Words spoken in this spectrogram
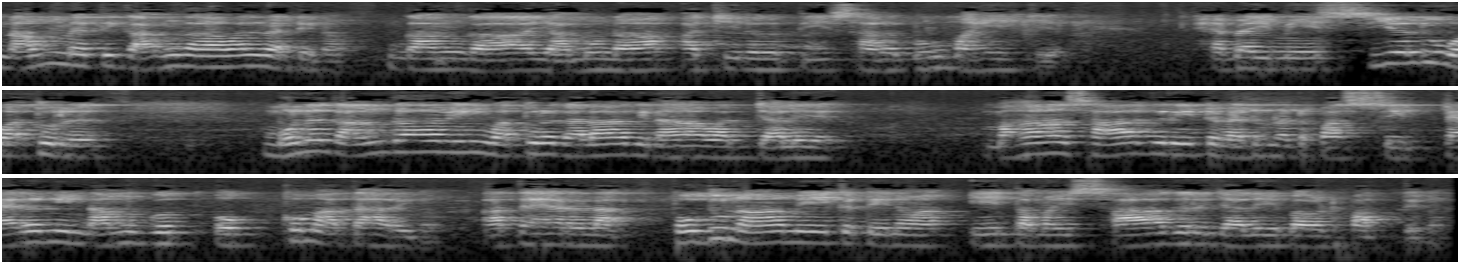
නම් ඇති ගංගාවල් වැටෙනවා. ගංගා, යමුනා, අචිරවති, සරබු, මහී කිය. හැබැයි මේ සියලු වතුර මොන ගංගාවෙන් වතුර ගලාගෙන ආවත් ජලය මහා සාගරයට වැටුණට පස්සේ පැරණි නම් ගොත් ඔක්කොම අතහරිනවා. අතහැරලා පොදු නාමයකට එනවා. ඒ තමයි සාගර ජලය බවට පත් වෙනවා.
